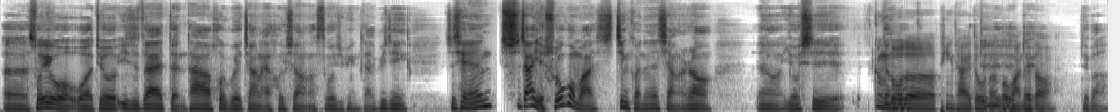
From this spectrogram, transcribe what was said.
呃，所以我我就一直在等它会不会将来会上 Switch 平台，毕竟之前世嘉也说过嘛，尽可能想让嗯、游戏更多的平台都能够玩得到。对吧？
